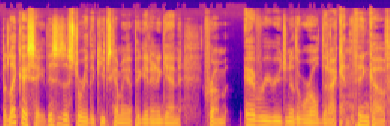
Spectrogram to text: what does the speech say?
But like I say, this is a story that keeps coming up again and again from every region of the world that I can think of.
